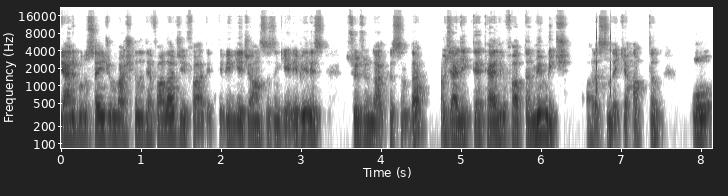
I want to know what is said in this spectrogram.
Yani bunu Sayın Cumhurbaşkanı defalarca ifade etti. Bir gece ansızın gelebiliriz sözünün arkasında. Özellikle Tel Aviv hattı Münbiç arasındaki hattın o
